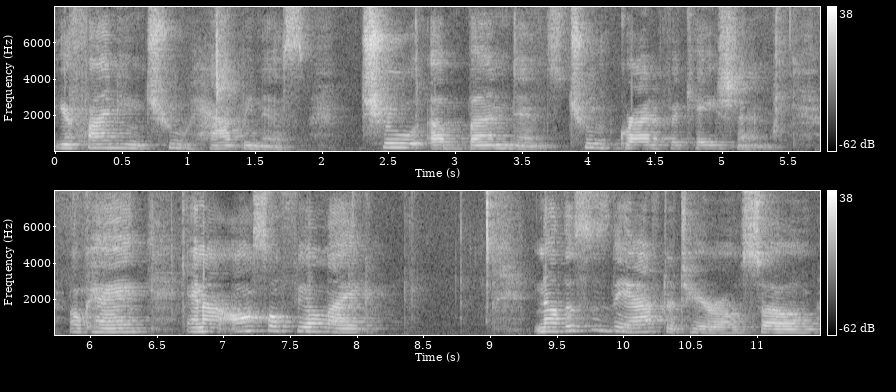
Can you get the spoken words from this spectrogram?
You're finding true happiness, true abundance, true gratification. Okay? And I also feel like, now this is the after tarot. So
